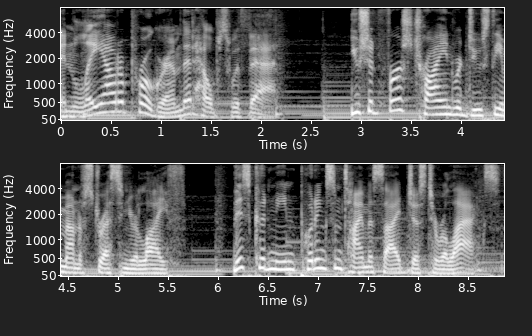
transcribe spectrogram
and lay out a program that helps with that. You should first try and reduce the amount of stress in your life. This could mean putting some time aside just to relax.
